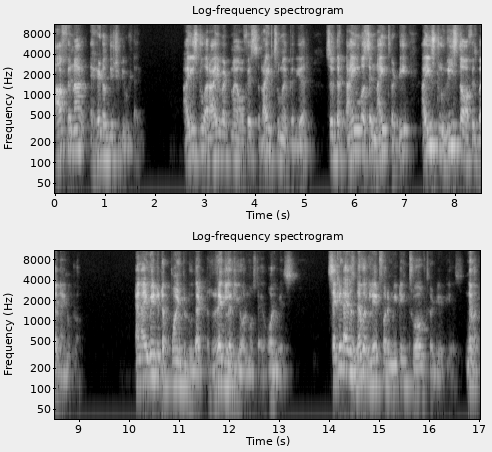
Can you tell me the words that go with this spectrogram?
half an hour ahead of the scheduled time. I used to arrive at my office right through my career so if the time was at 9.30, I used to reach the office by 9 o'clock. And I made it a point to do that regularly, almost eh, always. Second, I was never late for a meeting throughout 38 years. Never.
